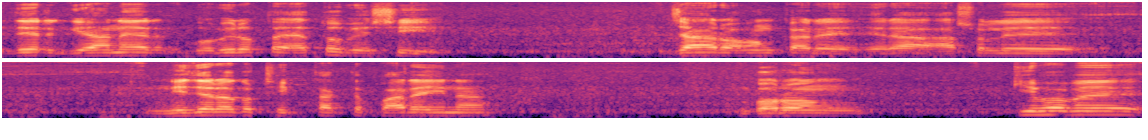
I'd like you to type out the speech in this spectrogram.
এদের জ্ঞানের গভীরতা এত বেশি, যার অহংকারে এরা আসলে নিজেরা তো ঠিক থাকতে পারেই না। বরং কীভাবে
